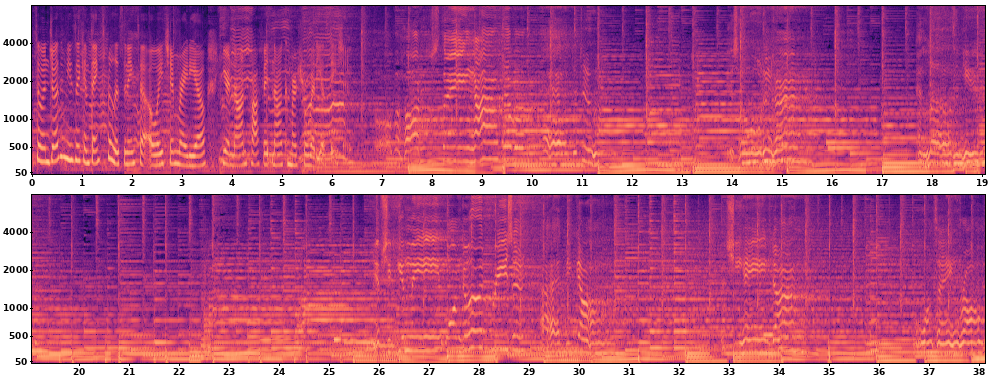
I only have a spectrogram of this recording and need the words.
So enjoy the music and thanks for listening to OHM Radio, your non-profit, non-commercial radio station. Holding her and loving you. If she'd give me one good reason, I'd be gone. But she ain't done one thing wrong.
